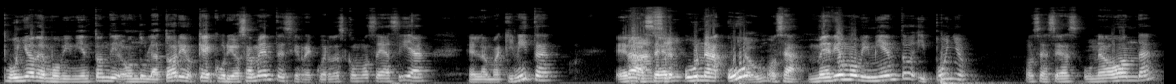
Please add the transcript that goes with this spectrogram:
puño de movimiento ondulatorio, que curiosamente, si recuerdas cómo se hacía en la maquinita, era Ah, hacer sí. una U, o sea, medio movimiento y puño. O sea, seas una onda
